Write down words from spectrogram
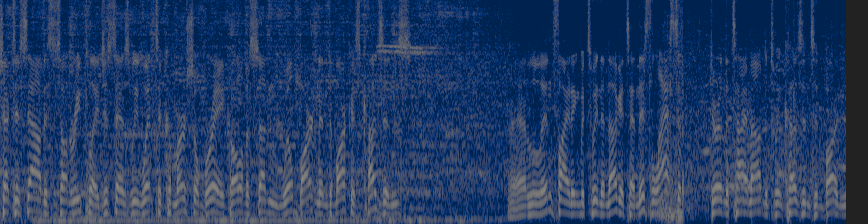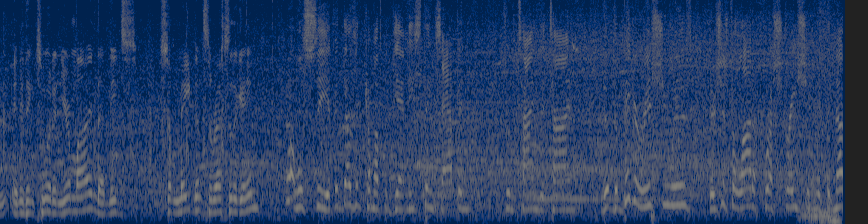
Check this out. This is on replay. Just as we went to commercial break, all of a sudden, Will Barton and DeMarcus Cousins. And a little infighting between the Nuggets. And this lasted during the timeout between Cousins and Barton. Anything to it in your mind that needs some maintenance the rest of the game? Well, we'll see. If it doesn't come up again, these things happen from time to time. The, the bigger issue is there's just a lot of frustration with the Nuggets.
